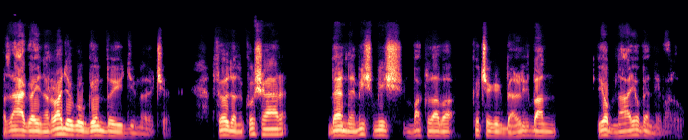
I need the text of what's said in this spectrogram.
az ágain ragyogó gömbölyű gyümölcsök. Földön kosár, benne mismis, baklava, köcsögökben liban, jobbnál jobb ennivaló.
